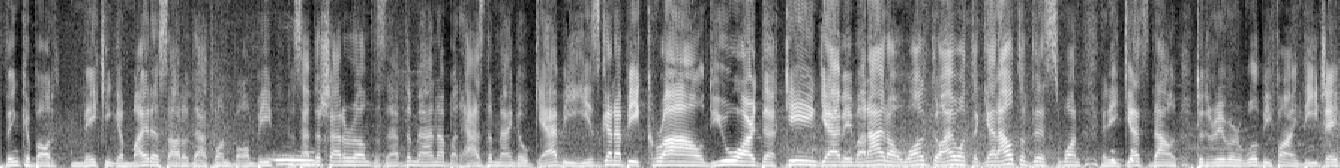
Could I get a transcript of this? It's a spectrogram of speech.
think about making a Midas out of that one. Bombi doesn't have the Shadow Realm, doesn't have the mana, but has the Mango. Gabbi, he's gonna be crowned. You are the king, Gabbi, but I don't want to. I want to get out of this one. And he gets down to the river. Will be fine. DJ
